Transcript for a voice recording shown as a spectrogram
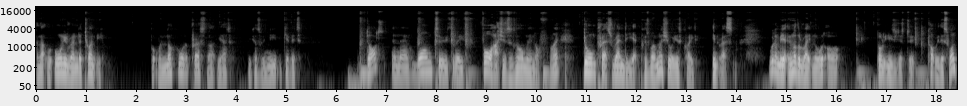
and that will only render 20 but we're not going to press that yet because we need to give it dot and then one two three four hashes is normally enough right? Don't press render yet because what I'm going to show you is quite interesting we're going to make another write node, or probably easy just to copy this one.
